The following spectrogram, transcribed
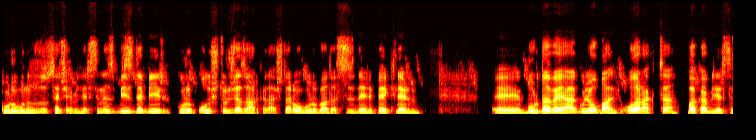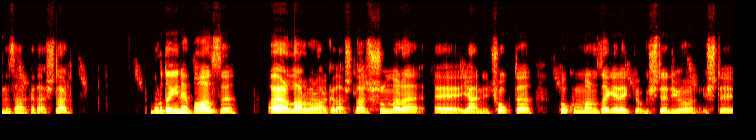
grubunuzu seçebilirsiniz. Biz de bir grup oluşturacağız arkadaşlar. O gruba da sizleri beklerim. E, burada veya global olarak da bakabilirsiniz arkadaşlar. Burada yine bazı ayarlar var arkadaşlar. Şunlara e, yani çok da dokunmanıza gerek yok. İşte diyor işte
